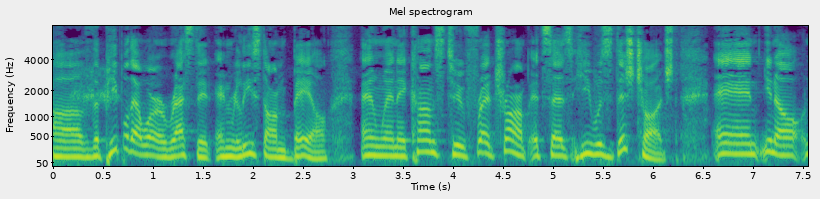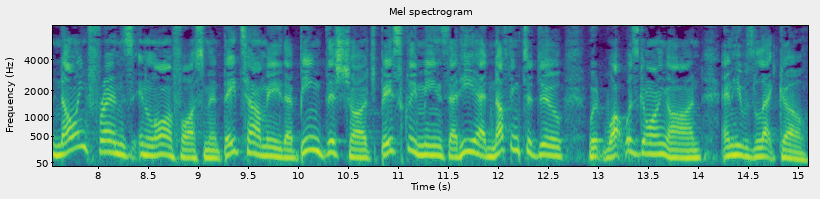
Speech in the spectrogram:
of the people that were arrested and released on bail. And when it comes to Fred Trump, it says he was discharged. And, you know, knowing friends in law enforcement, they tell me that being discharged basically means that he had nothing to do with what was going on and he was let go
